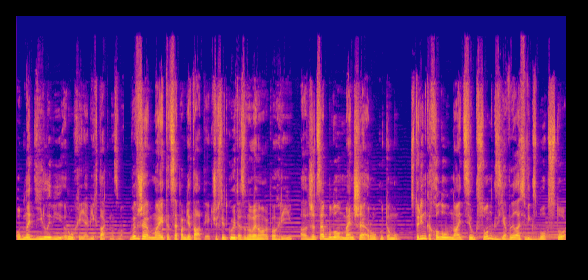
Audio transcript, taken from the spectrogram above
обнадійливі рухи, я б їх так назвав. Ви вже маєте це пам'ятати, якщо слідкуєте за новинами по грі, адже це було менше року тому. Сторінка Hollow Knight Silksong з'явилась в Xbox Store.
